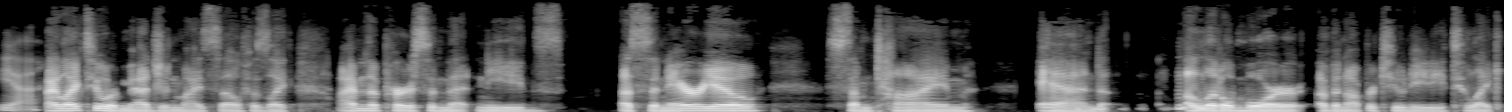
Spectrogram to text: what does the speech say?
Yeah. I like to imagine myself as, like, I'm the person that needs a scenario, some time, and a little more of an opportunity to, like,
